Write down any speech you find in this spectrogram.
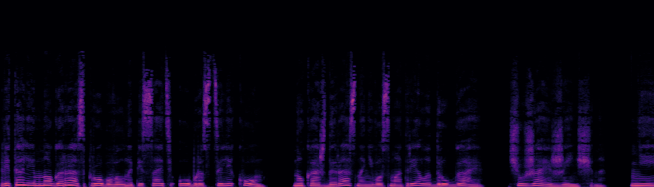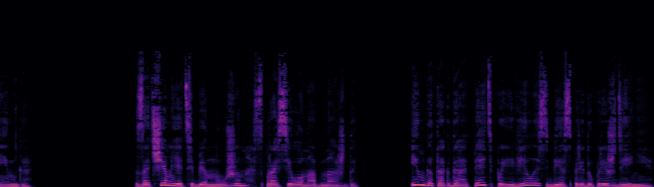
Виталий много раз пробовал написать образ целиком, но каждый раз на него смотрела другая, чужая женщина, не Инга. «Зачем я тебе нужен?» — спросил он однажды. Инга тогда опять появилась без предупреждения.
